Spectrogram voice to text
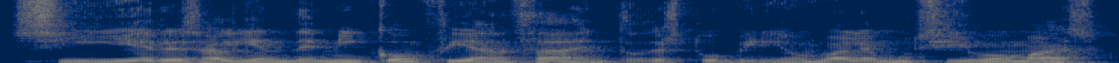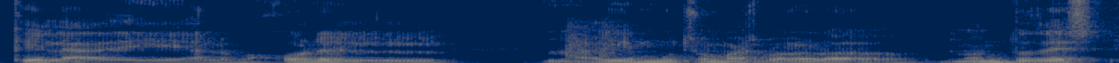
Si eres alguien de mi confianza, entonces tu opinión vale muchísimo más que la de a lo mejor el, alguien mucho más valorado, ¿no? Entonces,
